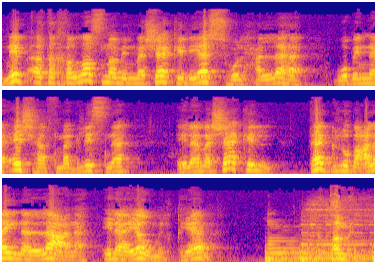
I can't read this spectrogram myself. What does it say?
نبقى تخلصنا من مشاكل يسهل حلها وبنناقشها في مجلسنا إلى مشاكل تجلب علينا اللعنة إلى يوم القيامة. أطمن.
